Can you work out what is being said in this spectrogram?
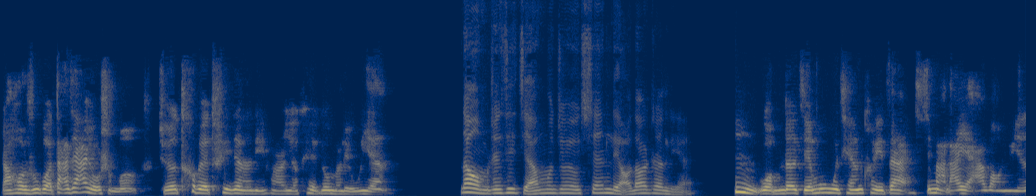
然后，如果大家有什么觉得特别推荐的地方，也可以给我们留言。那我们这期节目就先聊到这里。嗯，我们的节目目前可以在喜马拉雅、网易云、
